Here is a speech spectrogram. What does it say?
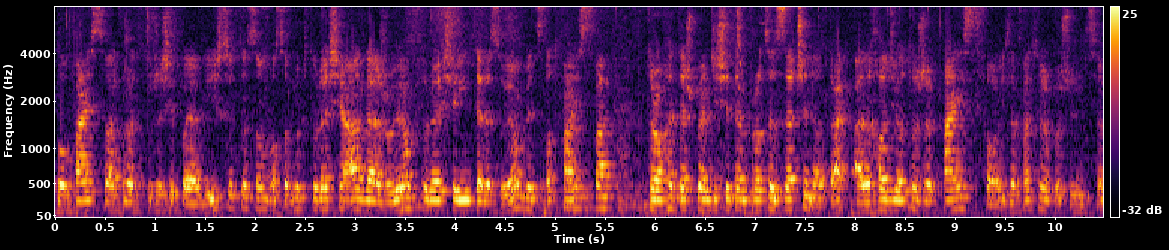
bo Państwo akurat, którzy się pojawiliście, to są osoby, które się angażują, które się interesują, więc od Państwa trochę też będzie się ten proces zaczynał, tak? Ale chodzi o to, że Państwo i za Państwa pośrednictwem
